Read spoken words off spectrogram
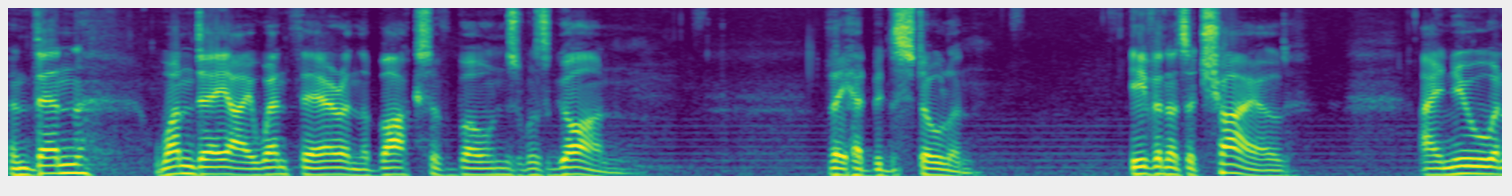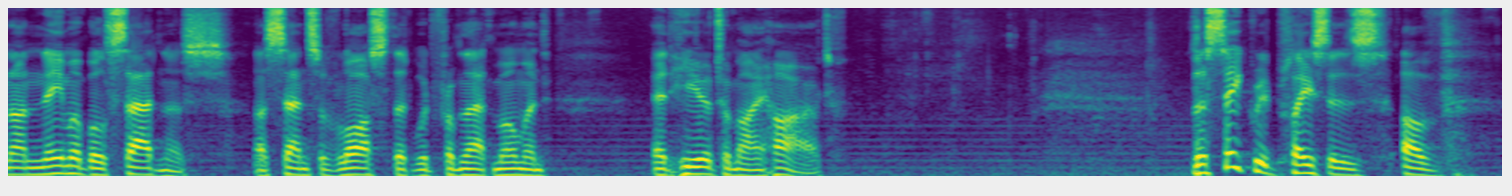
And then, one day I went there and the box of bones was gone. They had been stolen. Even as a child, I knew an unnameable sadness, a sense of loss that would from that moment adhere to my heart. The sacred places of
